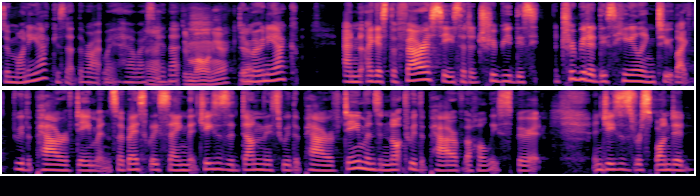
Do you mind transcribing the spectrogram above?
demoniac. Is that the right way, how I say yeah, that? demoniac. yeah. demoniac. And I guess the Pharisees had attributed this attributed this healing to like through the power of demons. So basically saying that Jesus had done this through the power of demons and not through the power of the Holy Spirit. And Jesus responded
